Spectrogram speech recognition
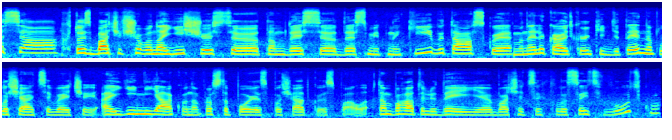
кидалася. Хтось бачив, що вона їсть щось е, там десь, е, де смітники витаскує. Мене лякають крики дітей на площадці ввечері, а її ніяк, вона просто поряд з площадкою спала. Там багато людей е, бачать цих лисиць в Луцьку.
